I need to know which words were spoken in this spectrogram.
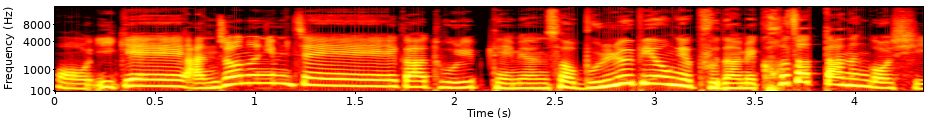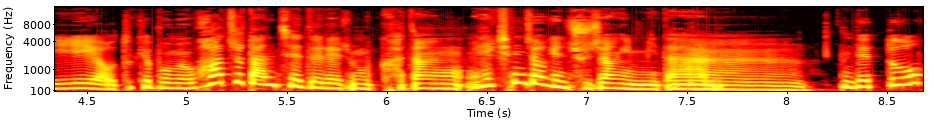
어, 이게 안전운임제가 도입되면서 물류 비용의 부담이 커졌다는 것이 어떻게 보면 화주단체들의 좀 가장 핵심적인 주장입니다. 네. 근데 또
